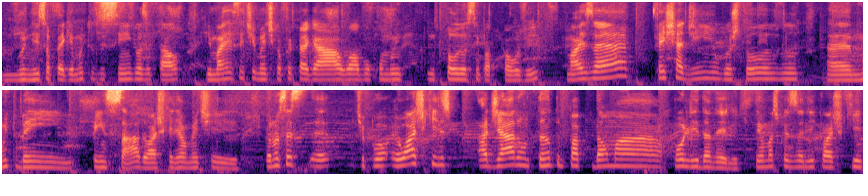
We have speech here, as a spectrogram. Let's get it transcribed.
no início eu peguei muitos singles e tal. E mais recentemente que eu fui pegar o álbum como em, todo, assim, pra, pra ouvir. Mas é fechadinho, gostoso é, muito bem pensado. Eu acho que ele realmente. Eu não sei se. É, tipo, eu acho que eles adiaram tanto para dar uma polida nele. Que tem umas coisas ali que eu acho que.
